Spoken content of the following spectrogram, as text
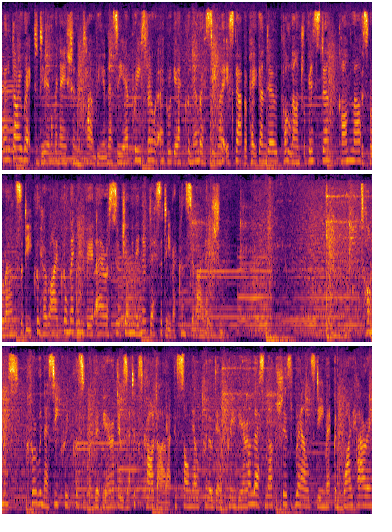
El director de eliminación también ese priestro agregue cuno esila estaba pegando por la entrevista con la esperanza de que heroico me enviara su genuino de reconciliación. Thomas, Curwanesi Creek sobreviviera dos ataques cardíacos son el pro de previera las nupcias reales de Meghan y Harry.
